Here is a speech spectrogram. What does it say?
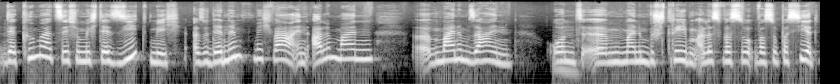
der kümmert sich um mich, der sieht mich, also der nimmt mich wahr in allem meinen, äh, meinem Sein und äh, meinem Bestreben, alles was so, was so passiert.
